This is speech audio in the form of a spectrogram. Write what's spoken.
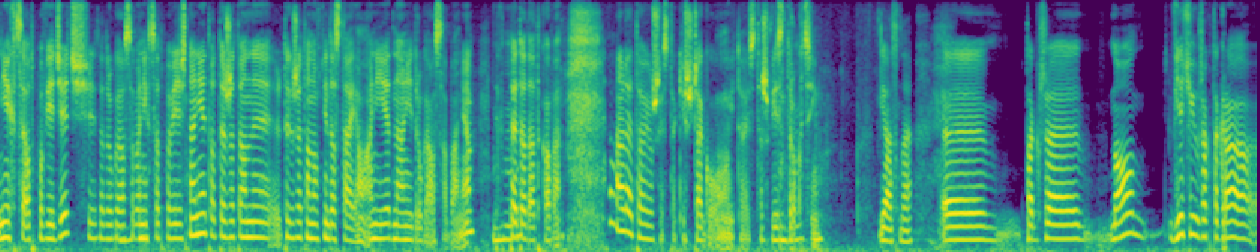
nie chce odpowiedzieć, ta druga osoba Mhm. nie chce odpowiedzieć na nie, to te żetony, tych żetonów nie dostają ani jedna, ani druga osoba, nie? Mhm. Te dodatkowe. Ale to już jest taki szczegół i to jest też w instrukcji. Jasne. E, także, no, wiecie już, jak ta gra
